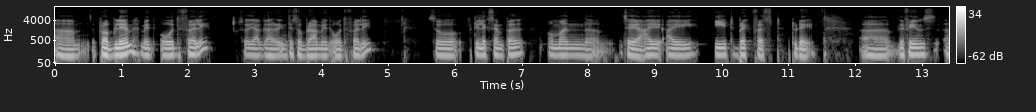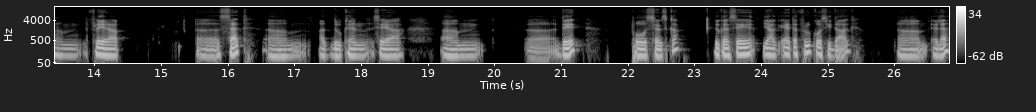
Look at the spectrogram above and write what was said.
um, problem med ordföljd. Så jag är inte så bra med ordföljd. Så till example, Oman man um, säger I, I eat breakfast today. Uh, det finns um, flera uh, sätt um, att du kan säga um, uh, det på svenska. Jag äter frukost idag. Um, eller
